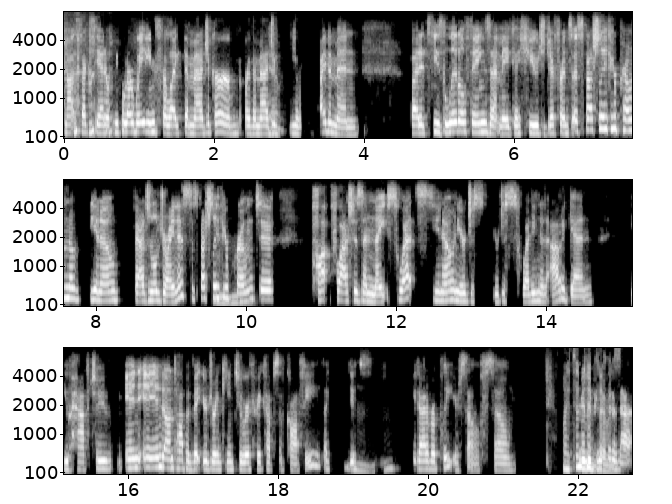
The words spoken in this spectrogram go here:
not sexy. I know people are waiting for like the magic herb or the magic yeah. you know, vitamin, but it's these little things that make a huge difference, especially if you're prone to, you know, vaginal dryness, especially if mm-hmm. you're prone to hot flashes and night sweats, you know, and you're just you're just sweating it out again. You have to and and on top of it, you're drinking two or three cups of coffee. Like it's mm-hmm. you got to replete yourself. So well, really consider was, that.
